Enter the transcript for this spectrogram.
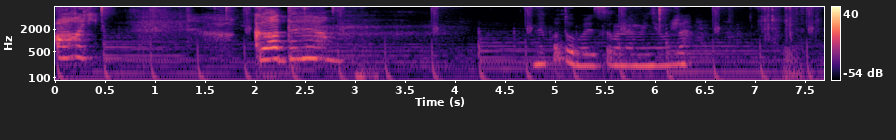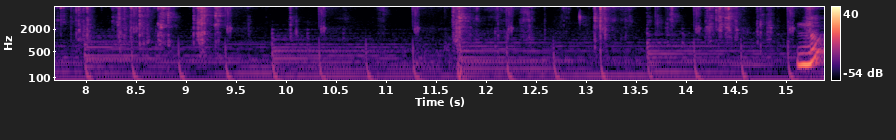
Ай! Гадем! Не подобаються вони мені вже. Ну,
